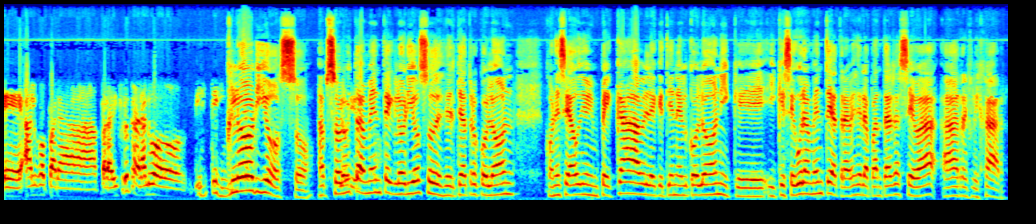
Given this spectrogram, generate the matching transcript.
eh, algo para, para disfrutar, algo distinto. Glorioso, absolutamente glorioso. desde el Teatro Colón, con ese audio impecable que tiene el Colón y que, y que seguramente a través de la pantalla se va a reflejar.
